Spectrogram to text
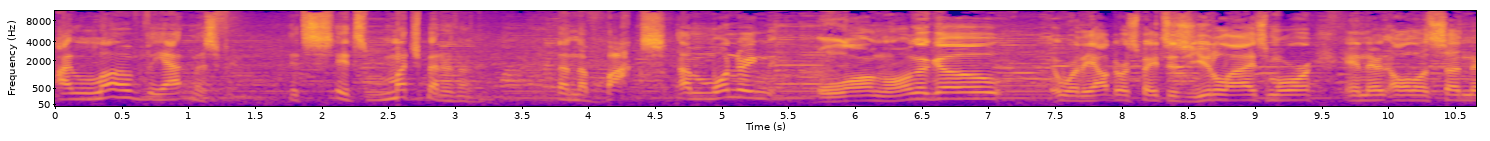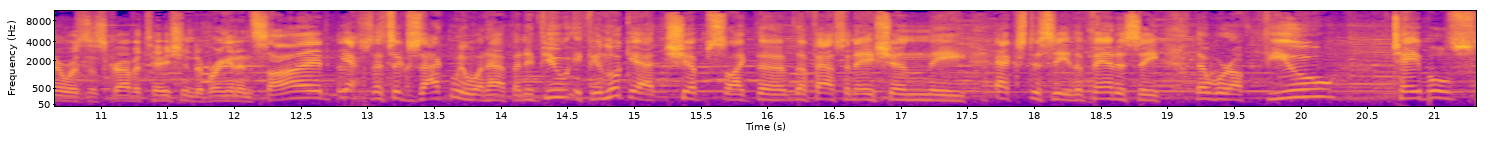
I love the atmosphere. It's it's much better than than the box. I'm wondering, long, long ago, were the outdoor spaces utilized more, and there, all of a sudden there was this gravitation to bring it inside? Yes, that's exactly what happened. If you if you look at ships like the the Fascination, the Ecstasy, the Fantasy, there were a few tables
